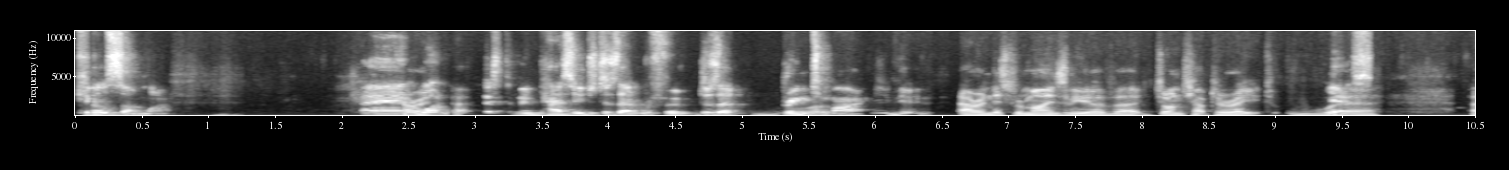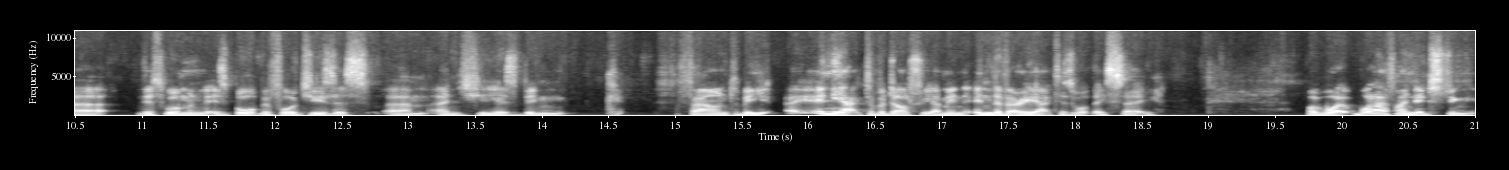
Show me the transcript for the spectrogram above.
kill someone. And right, what uh, Testament passage does that refer? Does that bring to mind? Aaron, this reminds me of uh, John chapter 8, where Yes. uh, this woman is brought before Jesus um, and she has been found to be in the act of adultery. I mean, in the very act is what they say. But what, what I find interesting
